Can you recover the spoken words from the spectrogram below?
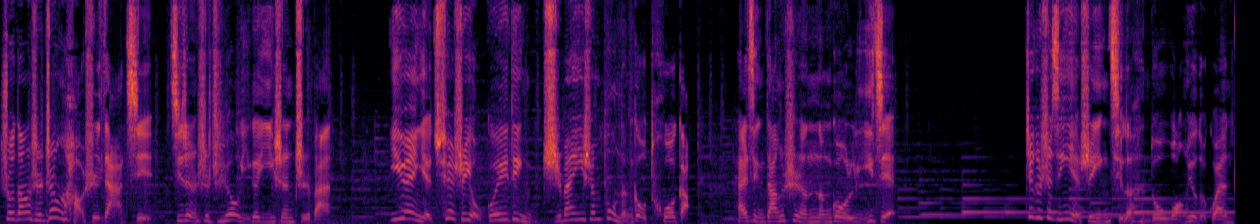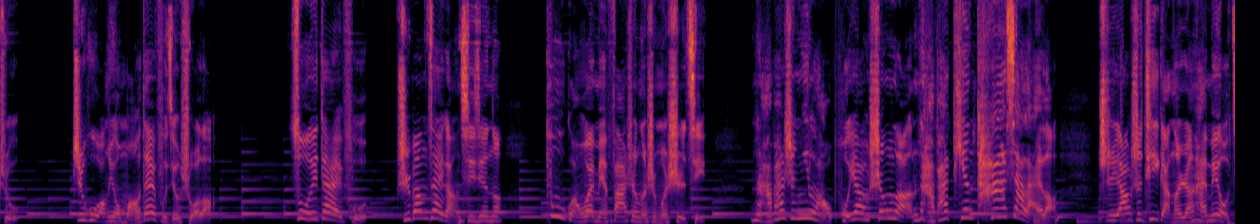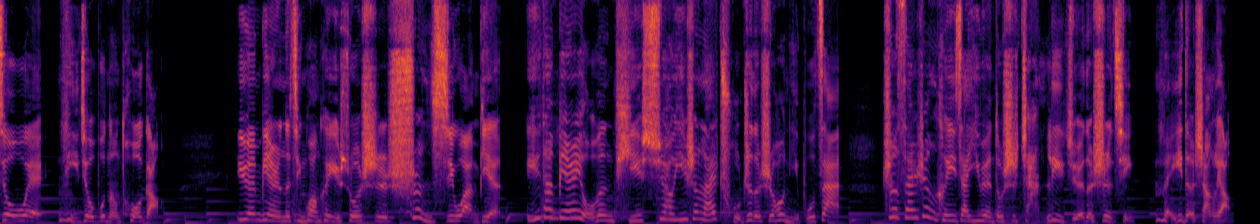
说当时正好是假期，急诊室只有一个医生值班，医院也确实有规定，值班医生不能够脱岗，还请当事人能够理解。这个事情也是引起了很多网友的关注。知乎网友毛大夫就说了，作为大夫，值班在岗期间呢，不管外面发生了什么事情，哪怕是你老婆要生了，哪怕天塌下来了，只要是替岗的人还没有就位，你就不能脱岗。医院病人的情况可以说是瞬息万变，一旦病人有问题需要医生来处置的时候，你不在，这在任何一家医院都是斩立决的事情，没得商量。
